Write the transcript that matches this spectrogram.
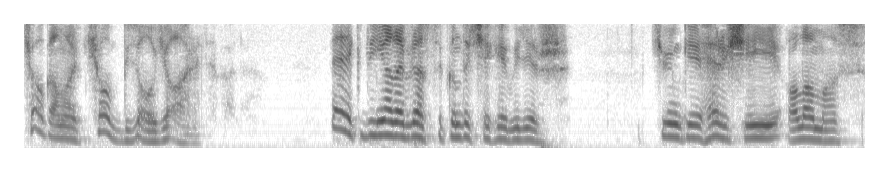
çok ama çok güzel olacak ahireti böyle. Belki dünyada biraz sıkıntı çekebilir. Çünkü her şeyi alamaz.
